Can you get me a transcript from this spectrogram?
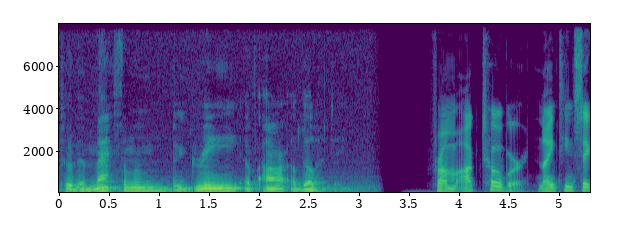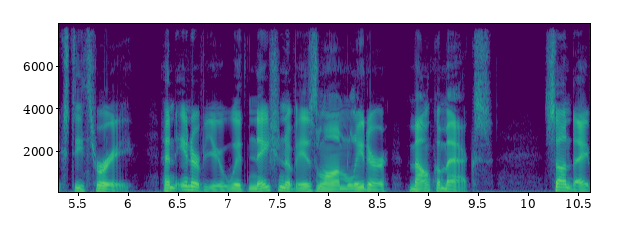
to the maximum degree of our ability. From October 1963, an interview with Nation of Islam leader Malcolm X. Sunday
